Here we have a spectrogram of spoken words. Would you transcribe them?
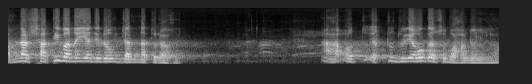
আপনার সাথী বানাইয়া যেন জান্নাত রাখুন একটু দূরে হোক সুবাহান আল্লাহ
